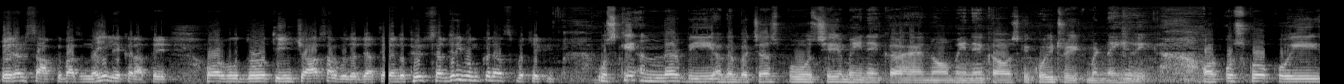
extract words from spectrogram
पेरेंट्स आपके पास नहीं लेकर आते और वो दो, तीन, चार साल गुजर जाते हैं तो फिर सर्जरी मुमकिन है उस बच्चे की? उसके अंदर भी अगर बच्चा सपोज़ छः महीने का है, नौ महीने का, उसकी कोई ट्रीटमेंट नहीं हुई और उसको कोई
